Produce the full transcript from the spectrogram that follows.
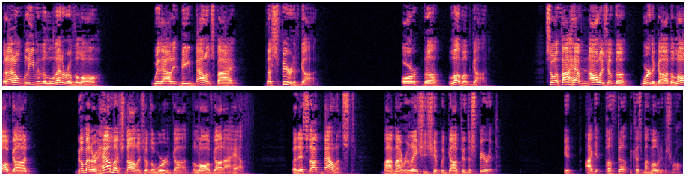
But I don't believe in the letter of the law without it being balanced by the Spirit of God or the love of God. So if I have knowledge of the Word of God, the law of God, no matter how much knowledge of the Word of God, the law of God I have, but it's not balanced by my relationship with God through the Spirit, it, I get puffed up because my motive is wrong.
